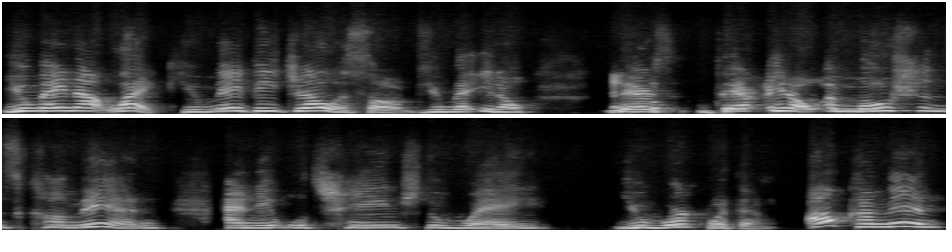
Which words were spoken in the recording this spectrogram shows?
you may not like, you may be jealous of, you may, you know, there's there, you know, emotions come in and it will change the way you work with them. I'll come in.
